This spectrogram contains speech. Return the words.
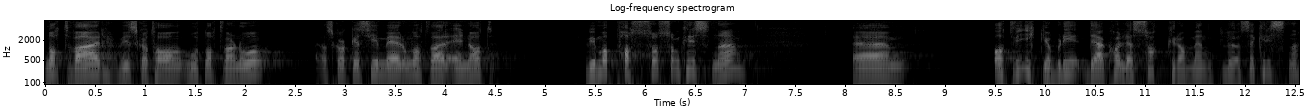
Nattvær. Vi skal ta mot nattvær nå. Jeg skal ikke si mer om nattvær enn at vi må passe oss som kristne. Eh, at vi ikke blir det jeg kaller sakramentløse kristne.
